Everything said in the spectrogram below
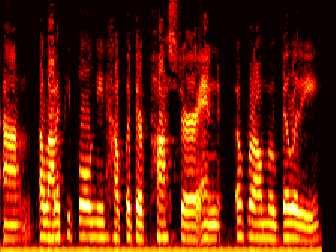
Um, a lot of people need help with their posture and overall mobility.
